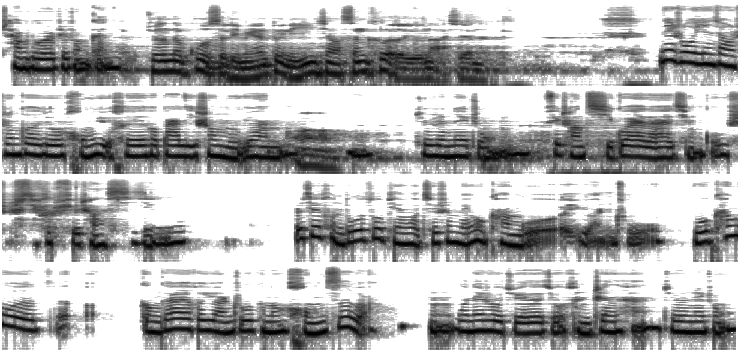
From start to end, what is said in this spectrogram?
差不多是这种感觉。就是那故事里面对你印象深刻的有哪些呢？那时候印象深刻的就是《红与黑》和《巴黎圣母院》嘛。啊，嗯，就是那种非常奇怪的爱情故事，就非常吸引我。而且很多作品我其实没有看过原著，我看过梗概和原著，可能红字吧。嗯，我那时候觉得就很震撼，就是那种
